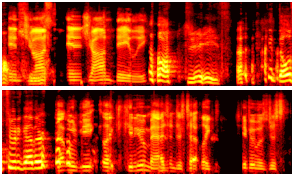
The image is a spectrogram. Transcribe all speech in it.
Oh, and John and John Daly. Oh, jeez. Get those two together. That would be like. Can you imagine just have, like if it was just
